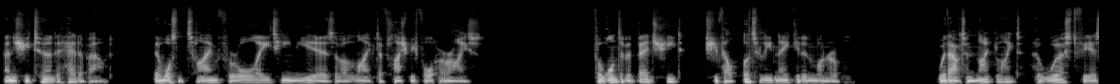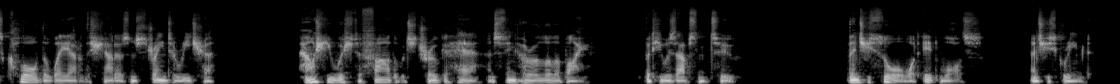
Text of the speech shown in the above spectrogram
And as she turned her head about, there wasn't time for all 18 years of her life to flash before her eyes. For want of a bedsheet, she felt utterly naked and vulnerable. Without a nightlight, her worst fears clawed their way out of the shadows and strained to reach her. How she wished her father would stroke her hair and sing her a lullaby, but he was absent too. Then she saw what it was, and she screamed.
